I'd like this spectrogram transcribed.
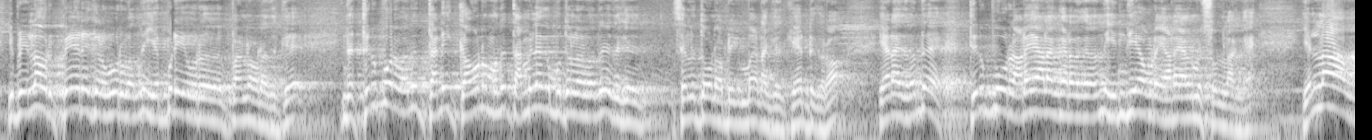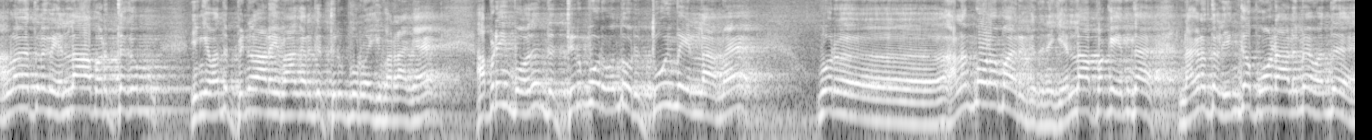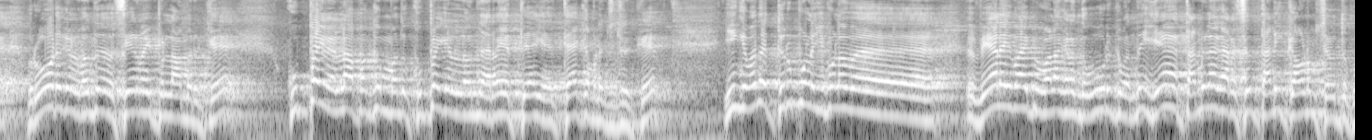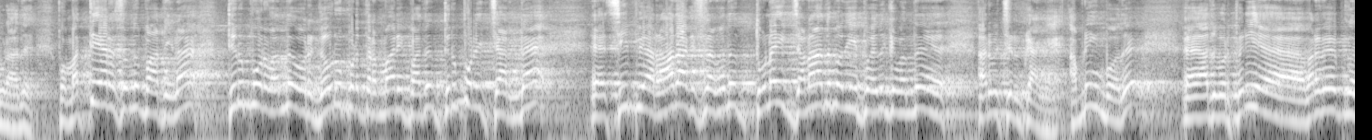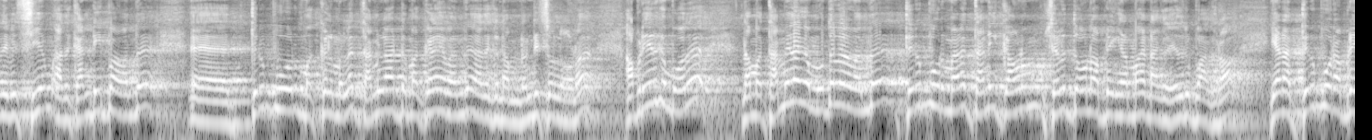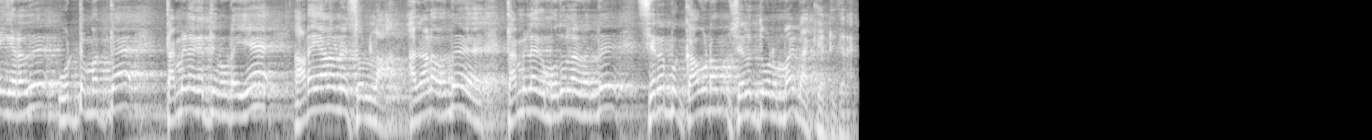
இப்படிலாம் ஒரு பேர் இருக்கிற ஊர் வந்து எப்படி ஒரு பண்ணணும் அதுக்கு? இந்த திருப்பூரை வந்து தனி கவனம் வந்து தமிழக முதல்வர் வந்து இதுக்கு செலுத்தணும் அப்படிங்கிற நாங்கள் கேட்டுக்கிறோம். ஏன்னா இது வந்து திருப்பூர் அடையாளங்கிறது வந்து இந்தியாவுடைய அடையாளம்னு சொல்லாங்க. எல்லா உலகத்தில் இருக்கிற எல்லா வர்த்தகம் இங்கே வந்து பின்னலாடை வாங்குறதுக்கு திருப்பூர் நோக்கி வர்றாங்க. அப்படிங்கும்போது இந்த திருப்பூர் வந்து ஒரு தூய்மை இல்லாமல் ஒரு அலங்கோலமாக இருக்குது. இன்றைக்கி எல்லா பக்கம் எந்த நகரத்தில் எங்கே போனாலுமே வந்து ரோடுகள் வந்து சீரமைப்பு இல்லாமல் இருக்குது குப்பைகள் எல்லா பக்கமும் வந்து குப்பைகள் வந்து நிறைய தே தேக்கம் அடைஞ்சிட்டு இருக்குது இங்கே வந்து திருப்பூரில் இவ்வளவு வேலைவாய்ப்பு வழங்குற இந்த ஊருக்கு வந்து ஏன் தமிழக அரசு தனி கவனம் செலுத்தக்கூடாது? இப்போ மத்திய அரசு வந்து பார்த்தீங்கன்னா திருப்பூர் வந்து ஒரு கௌரவப்படுத்துகிற மாதிரி பார்த்து திருப்பூரை சார்ந்த சிபிஆர் ராதாகிருஷ்ணன் வந்து துணை ஜனாதிபதி இப்போ இதுக்கு வந்து அறிவிச்சிருக்காங்க? அப்படிங்கும்போது அது ஒரு பெரிய வரவேற்பு விஷயம். அது கண்டிப்பாக வந்து திருப்பூர் மக்களும் இல்லை தமிழ்நாட்டு மக்களே வந்து அதுக்கு நம்ம நன்றி சொல்லணும். அப்படி இருக்கும்போது நம்ம தமிழக முதல்வர் வந்து திருப்பூர் மேலே தனி கவனம் செலுத்தணும் அப்படிங்கிற மாதிரி நாங்கள் எதிர்பார்க்குறோம். ஏன்னா திருப்பூர் அப்படிங்கிறது ஒட்டுமொத்த தமிழகத்தினுடைய அடையாளம்னு சொல்லலாம். அதனால் வந்து தமிழக முதல்வர் வந்து சிறப்பு கவனம் செலுத்தணும் மாதிரி நான் கேட்டுக்கிறேன்.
